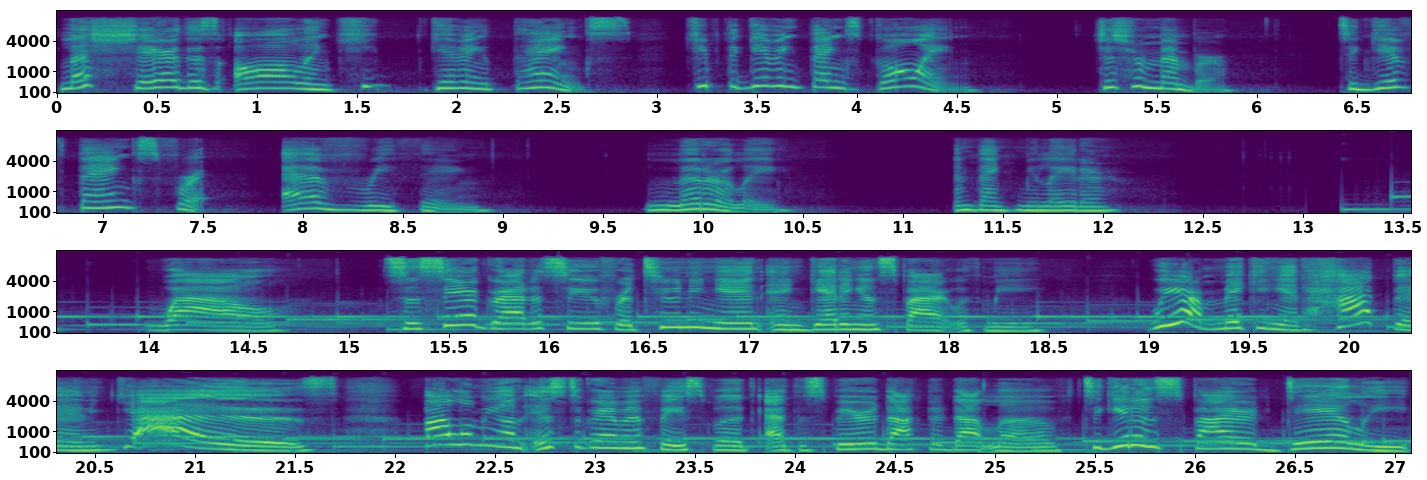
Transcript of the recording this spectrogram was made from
Let's share this all and keep giving thanks. Keep the giving thanks going. Just remember to give thanks for everything, literally, and thank me later. Wow. Sincere gratitude for tuning in and getting inspired with me. We are making it happen. Yes. Follow me on Instagram and Facebook at thespiritdoctor.love to get inspired daily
